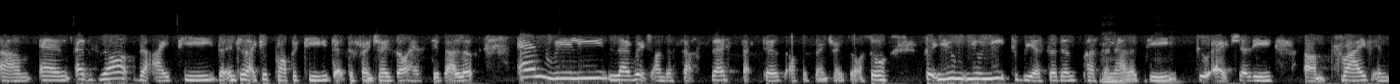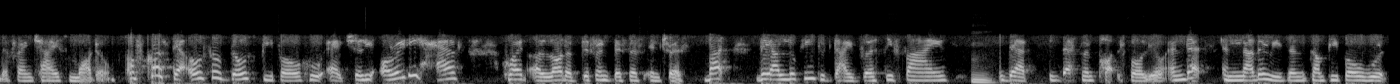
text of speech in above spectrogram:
um, and absorb the IP, the intellectual property that the franchisor has developed, and really leverage on the success factors of the franchisor. So, so you you need to be a certain personality mm-hmm. to actually um, thrive in the franchise model. Of course, there are also those people who actually already have quite a lot of different business interests, but they are looking to diversify mm. their investment portfolio. And that's another reason some people would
